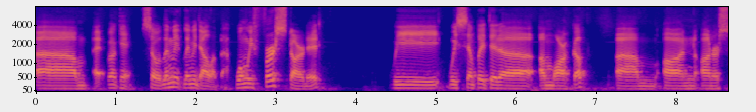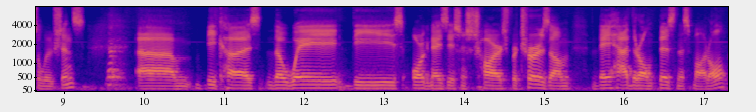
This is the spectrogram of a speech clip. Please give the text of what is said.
Um, okay, so let me let me dial it back. When we first started, we we simply did a, a markup um, on on our solutions um, because the way these organizations charge for tourism, they had their own business model,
